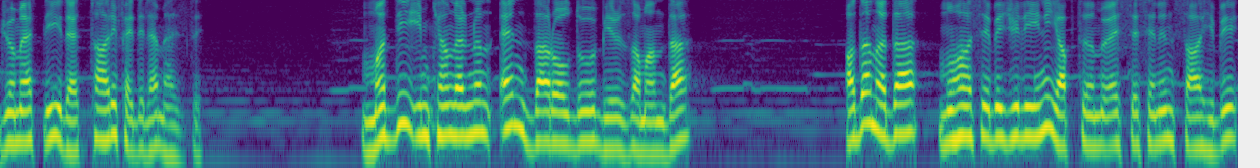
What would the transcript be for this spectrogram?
cömertliği de tarif edilemezdi. Maddi imkanlarının en dar olduğu bir zamanda, Adana'da muhasebeciliğini yaptığı müessesenin sahibi,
